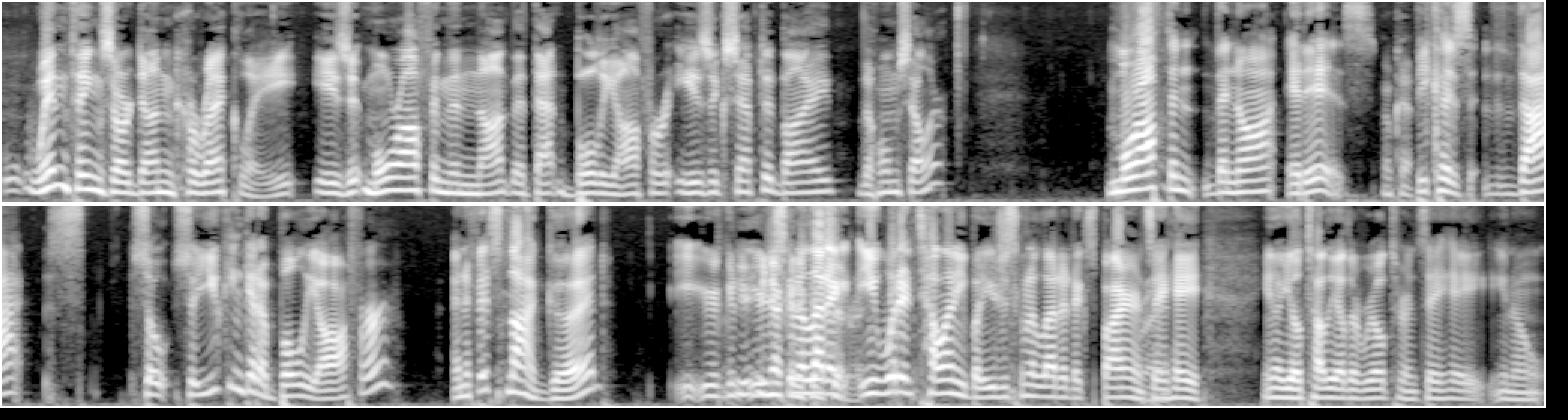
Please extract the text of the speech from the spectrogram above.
when things are done correctly, is it more often than not that that bully offer is accepted by the home seller? More often than not, it is. Okay. Because that, so so you can get a bully offer, and if it's not good, you're You're you're, just gonna, gonna let it, it. You wouldn't tell anybody. You're just gonna let it expire and say, hey, you know, you'll tell the other realtor and say, hey, you know,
